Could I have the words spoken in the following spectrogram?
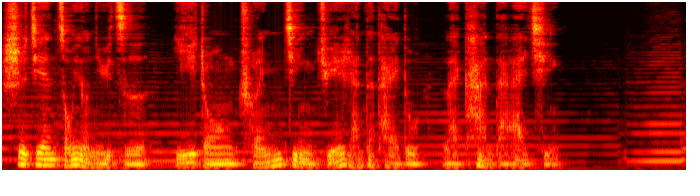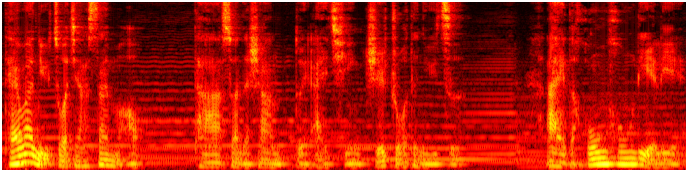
世间总有女子以一种纯净决然的态度来看待爱情。台湾女作家三毛，她算得上对爱情执着的女子，爱得轰轰烈烈，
